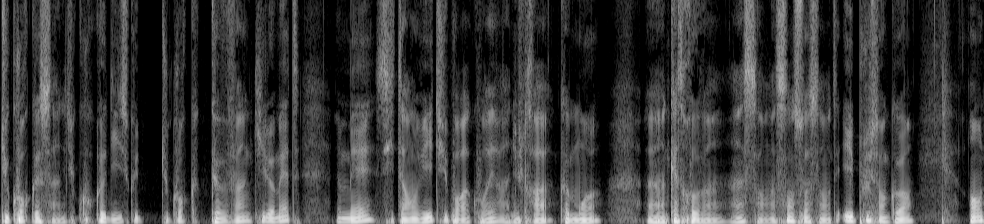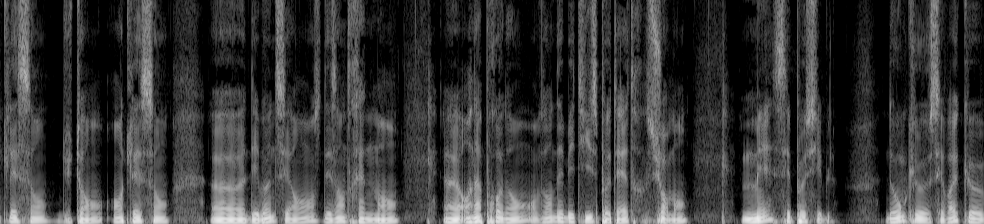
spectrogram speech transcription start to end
tu cours que 5, tu cours que 10, que tu cours que 20 km, mais si tu as envie, tu pourras courir un ultra comme moi, un 80, un 100, un 160 et plus encore en te laissant du temps, en te laissant euh, des bonnes séances, des entraînements, euh, en apprenant, en faisant des bêtises peut-être, sûrement, mais c'est possible. Donc euh, c'est vrai que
